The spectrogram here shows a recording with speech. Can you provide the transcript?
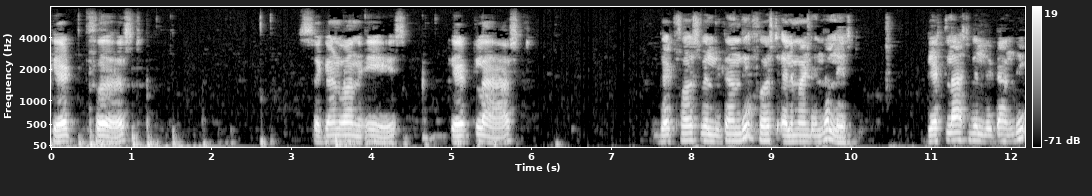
get first. Second one is get last. Get first will return the first element in the list. Get last will return the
